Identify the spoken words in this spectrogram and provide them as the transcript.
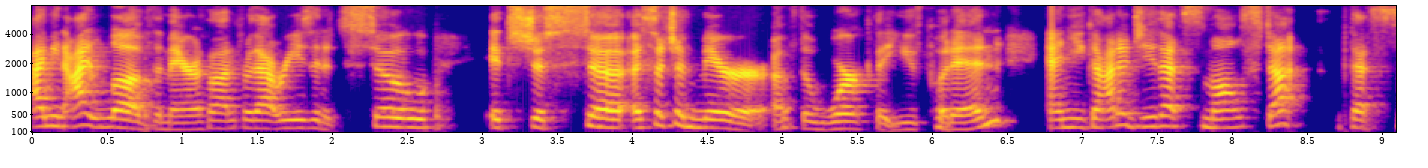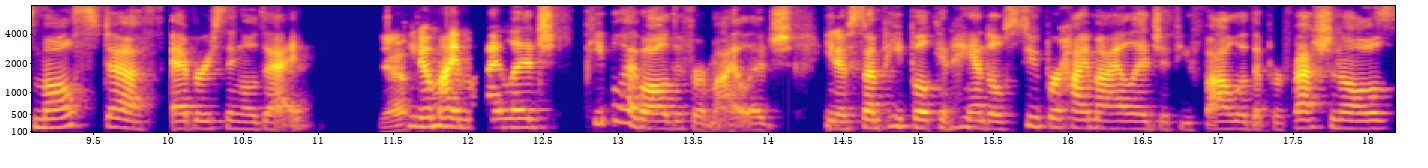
I mean, I love the marathon for that reason. It's so it's just so, uh, such a mirror of the work that you've put in and you got to do that small stuff that small stuff every single day yeah. You know, my mileage, people have all different mileage. You know, some people can handle super high mileage if you follow the professionals.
